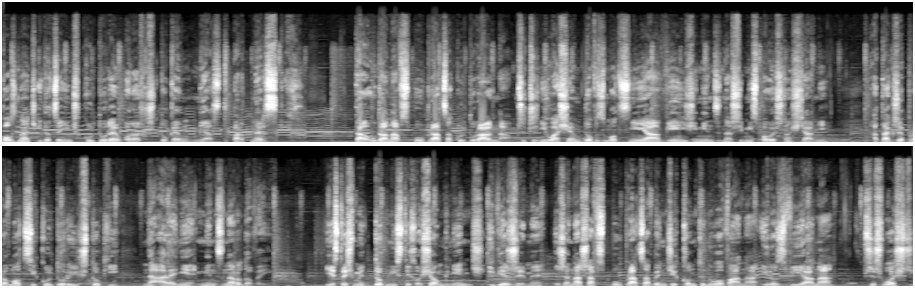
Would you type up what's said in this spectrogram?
poznać i docenić kulturę oraz sztukę miast partnerskich. Ta udana współpraca kulturalna przyczyniła się do wzmocnienia więzi między naszymi społecznościami, a także promocji kultury i sztuki na arenie międzynarodowej. Jesteśmy dumni z tych osiągnięć i wierzymy, że nasza współpraca będzie kontynuowana i rozwijana w przyszłości,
